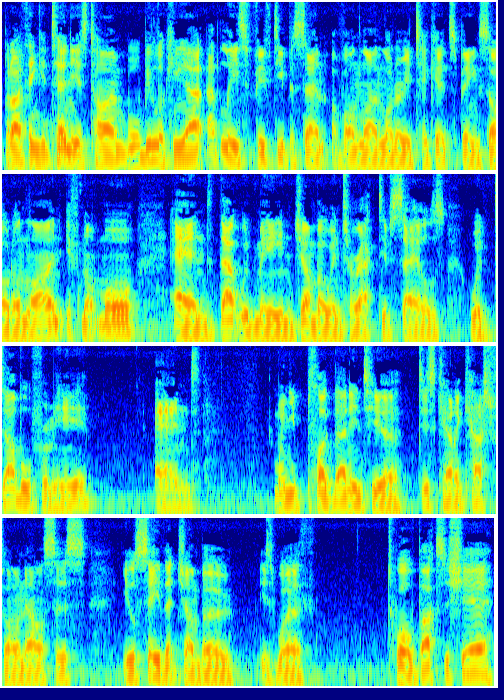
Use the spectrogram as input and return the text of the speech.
but I think in 10 years' time, we'll be looking at at least 50% of online lottery tickets being sold online, if not more. And that would mean Jumbo Interactive sales would double from here. And when you plug that into your discounted cash flow analysis, you'll see that Jumbo is worth 12 bucks a share.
